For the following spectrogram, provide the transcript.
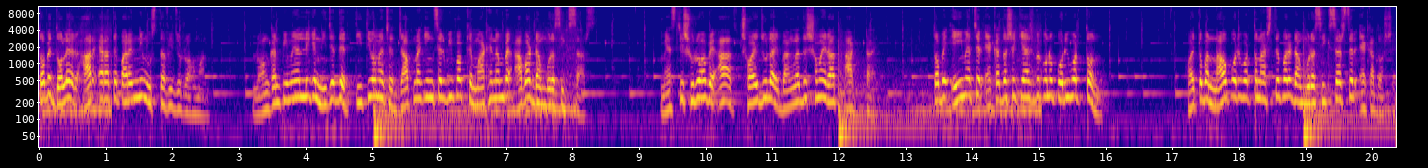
তবে দলের হার এড়াতে পারেননি মুস্তাফিজুর রহমান। লঙ্কান প্রিমিয়ার লিগে নিজেদের তৃতীয় ম্যাচে জাপনা কিংসের বিপক্ষে মাঠে নামবে আবার ডাম্বুরা সিক্সার্স। ম্যাচটি শুরু হবে আজ ছয় জুলাই বাংলাদেশ সময় রাত আটটায়। তবে এই ম্যাচের একাদশে কি আসবে কোনো পরিবর্তন? হয়তোবা নাও পরিবর্তন আসতে পারে ডাম্বুরা সিক্সার্সের একাদশে।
